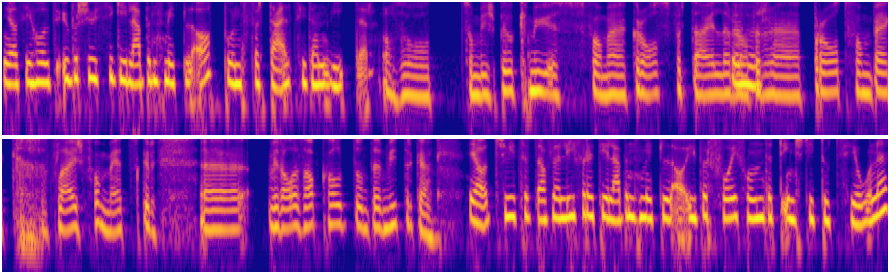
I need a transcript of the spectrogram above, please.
Ja, sie holt überschüssige Lebensmittel ab und verteilt sie dann weiter. Also zum Beispiel Gemüse vom Grossverteiler mhm. oder äh, Brot vom Bäck, Fleisch vom Metzger. Äh, wird alles abgeholt und dann weitergegeben? Ja, die Schweizer Tafel liefert die Lebensmittel an über 500 Institutionen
